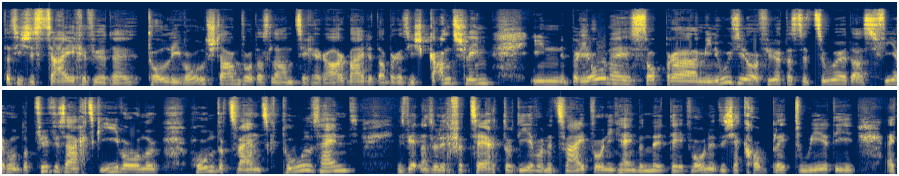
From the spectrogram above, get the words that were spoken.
Das ist ein Zeichen für den tollen Wohlstand, wo das Land sich erarbeitet, aber es ist ganz schlimm. In Brione Sopra Minusio führt das dazu, dass 465 Einwohner 120 Pools haben. Es wird natürlich verzerrt durch die, die eine Zweitwohnung haben und nicht dort wohnen. Das ist eine komplett weirde, eine,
